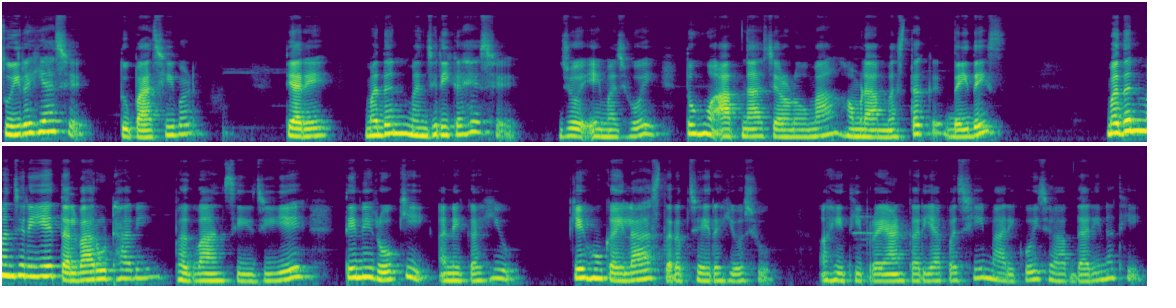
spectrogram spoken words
સૂઈ રહ્યા છે. તું પાછી વળ. ત્યારે મદન મંજરી કહે છે જો એમ જ હોય, તો હું આપના ચરણોમાં હમણાં મસ્તક દઈ દઈશ. મદન મંજરીએ તલવાર ઉઠાવી, ભગવાન શિવજીએ તેને રોકી અને કહ્યું કે હું કૈલાસ તરફ જઈ રહ્યો છું. અહીંથી પ્રયાણ કર્યા પછી મારી કોઈ જવાબદારી નથી.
